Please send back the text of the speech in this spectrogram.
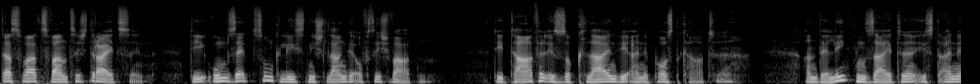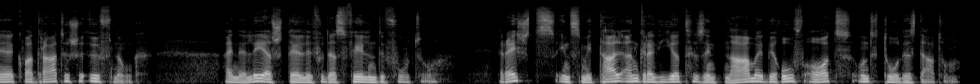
Das war 2013. Die Umsetzung ließ nicht lange auf sich warten. Die Tafel ist so klein wie eine Postkarte. An der linken Seite ist eine quadratische Öffnung, eine Leerstelle für das fehlende Foto. Rechts ins Metall angraviert sind Name, Beruf, Ort und Todesdatum.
